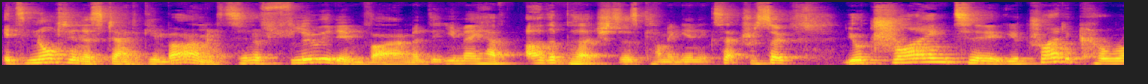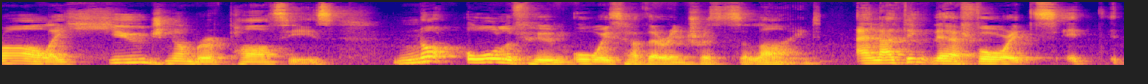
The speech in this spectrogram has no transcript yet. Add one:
it's not in a static environment it's in a fluid environment that you may have other purchasers coming in etc so you're trying to you're trying to corral a huge number of parties not all of whom always have their interests aligned. And I think, therefore, it's it, it,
